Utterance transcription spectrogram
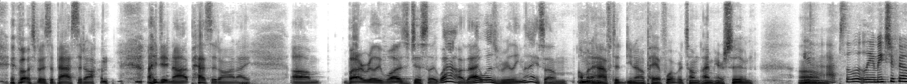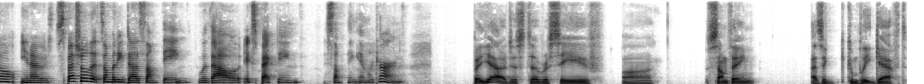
if I was supposed to pass it on. I did not pass it on. I um but I really was just like, wow, that was really nice. Um I'm going to have to, you know, pay it forward sometime here soon. Yeah, absolutely. It makes you feel, you know, special that somebody does something without expecting something in return. but yeah, just to receive uh, something as a complete gift,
